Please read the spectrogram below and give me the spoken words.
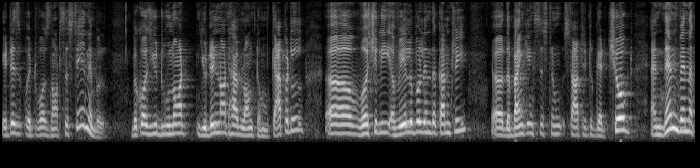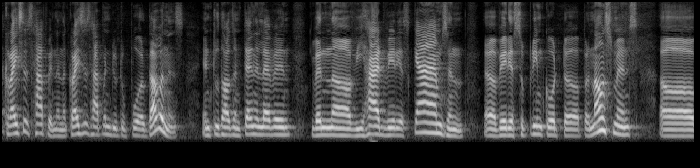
It, is, it was not sustainable because you do not, you did not have long-term capital uh, virtually available in the country. Uh, the banking system started to get choked. And then when a crisis happened, and the crisis happened due to poor governance in 2010-11, when uh, we had various scams and uh, various Supreme Court uh, pronouncements, uh,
